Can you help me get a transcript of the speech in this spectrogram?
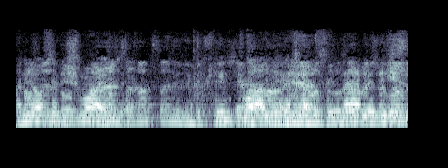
אני רוצה לשמוע את זה. אם פועלים, חסידה, He's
